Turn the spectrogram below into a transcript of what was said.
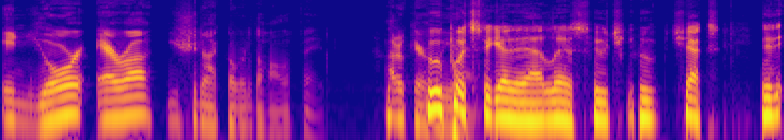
in your era, you should not go into the Hall of Fame. I don't care who you puts together that list? Who who checks? Did,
